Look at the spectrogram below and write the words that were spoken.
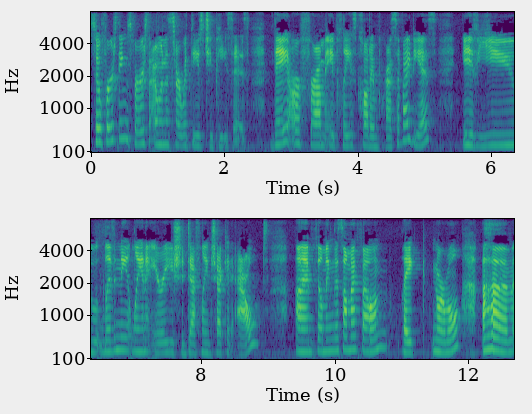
so first things first, I want to start with these two pieces. They are from a place called Impressive Ideas. If you live in the Atlanta area, you should definitely check it out. I'm filming this on my phone like normal. Um,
